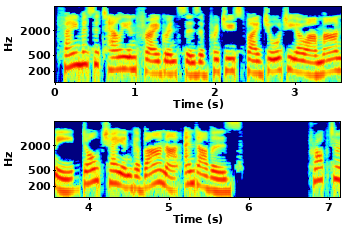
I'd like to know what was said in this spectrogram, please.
Famous Italian fragrances are produced by Giorgio Armani, Dolce & Gabbana, and others. Procter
